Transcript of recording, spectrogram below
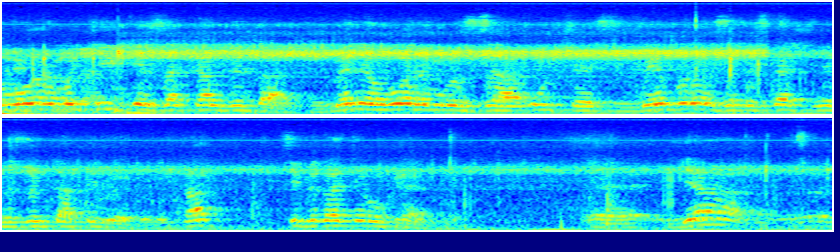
говоримо тільки за кандидатів. Ми не говоримо за участь в виборах, забезпечення результатів виборів. Так? Ці питання окремо. Е, Я е,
